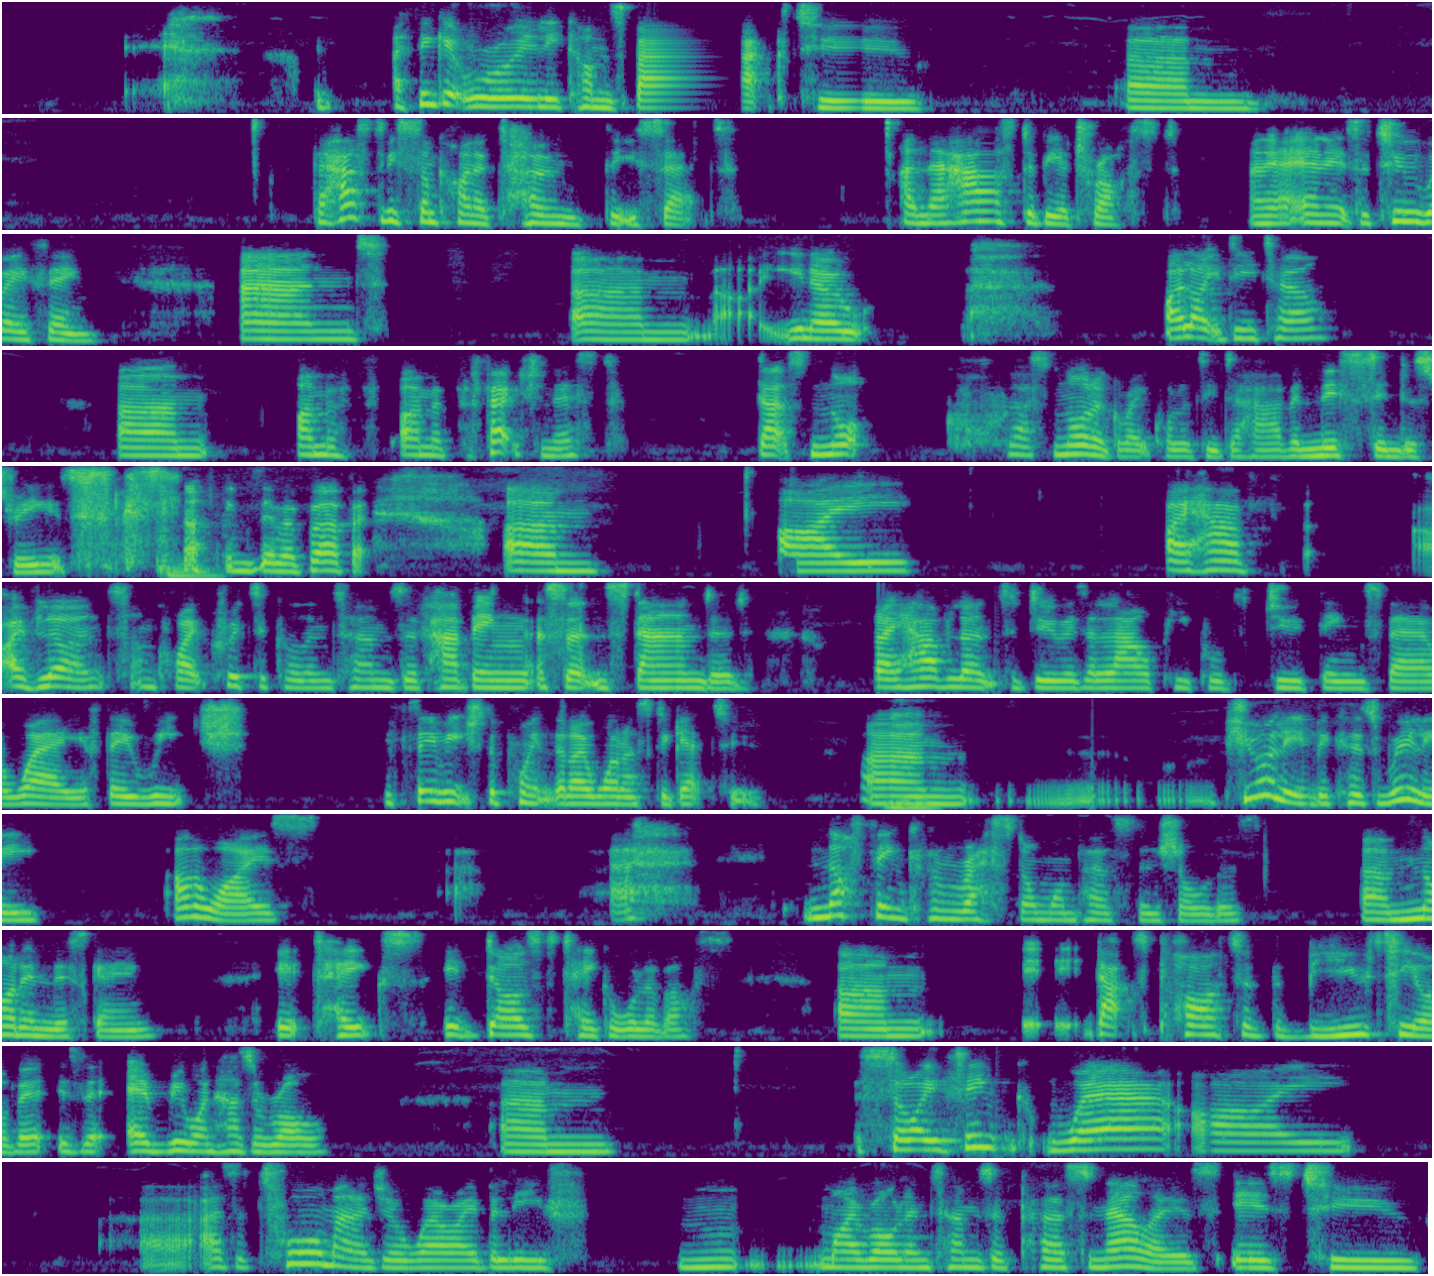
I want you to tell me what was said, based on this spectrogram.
it I think it really comes back to um, there has to be some kind of tone that you set, and there has to be a trust, and and it's a two way thing, and um, you know, I like detail. Um, I'm a I'm a perfectionist. That's not that's not a great quality to have in this industry. It's mm. nothing's ever perfect. Um, I I have I've learnt I'm quite critical in terms of having a certain standard. What I have learnt to do is allow people to do things their way if they reach if they reach the point that I want us to get to. Um, purely because really otherwise uh, nothing can rest on one person's shoulders. Um, not in this game. It takes it does take all of us. Um, it, it, that's part of the beauty of it is that everyone has a role um, so i think where i uh, as a tour manager where i believe m- my role in terms of personnel is is to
